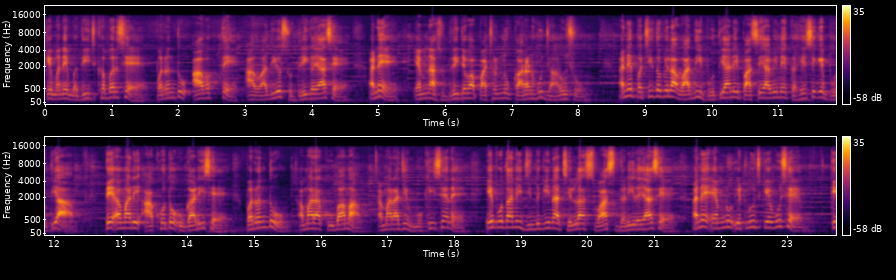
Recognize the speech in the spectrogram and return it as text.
કે, મને બધી જ ખબર છે, પરંતુ આ વખતે આ વાદીઓ સુધરી ગયા છે અને એમના સુધરી જવા પાછળનું કારણ હું જાણું છું. અને પછી તો પેલા વાદી ભૂતિયાની પાસે આવીને કહે છે કે, ભૂતિયા, તે અમારી આંખો તો ઉગાડી છે, પરંતુ અમારા કૂબામાં અમારા જે મુખી છે ને, એ પોતાની જિંદગીના છેલ્લા શ્વાસ ગણી રહ્યા છે અને એમનું એટલું જ કહેવું છે કે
